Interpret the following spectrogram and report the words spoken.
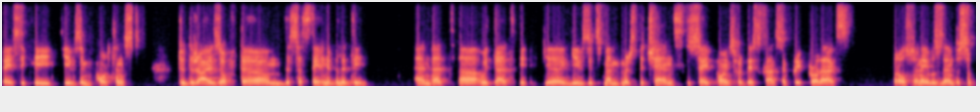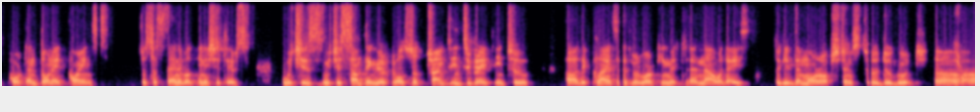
basically gives importance to the rise of the, um, the sustainability, and that with that it gives its members the chance to save points for discounts and free products but also enables them to support and donate points to sustainable initiatives, which is which is something we're also trying to integrate into uh, the clients that we're working with uh, nowadays to give them more options to do good, uh, yeah.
